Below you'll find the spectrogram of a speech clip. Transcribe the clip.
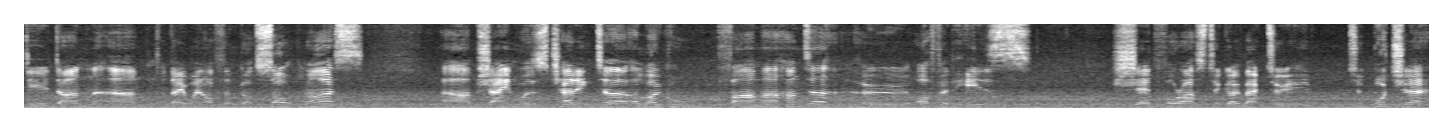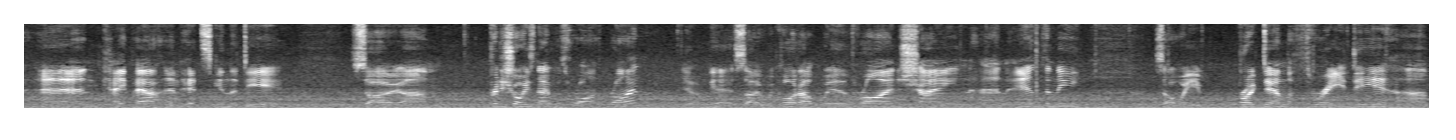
deer done. Um, they went off and got salt and ice. Um, Shane was chatting to a local farmer hunter who offered his shed for us to go back to to butcher and cape out and head skin the deer. So, um, pretty sure his name was Ryan. Ryan. Yeah. Yeah, so we caught up with Ryan, Shane, and Anthony. So we broke down the three deer, um,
